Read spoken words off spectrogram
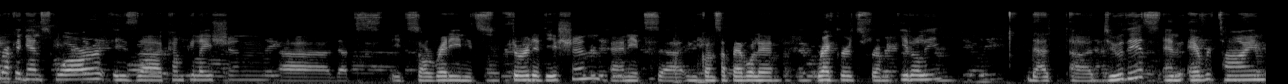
Rock against war is a compilation uh, that's it's already in its third edition and it's uh, inconsapevole records from italy that uh, do this and every time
